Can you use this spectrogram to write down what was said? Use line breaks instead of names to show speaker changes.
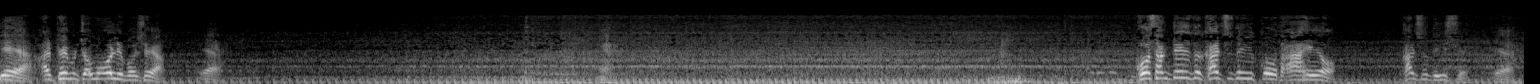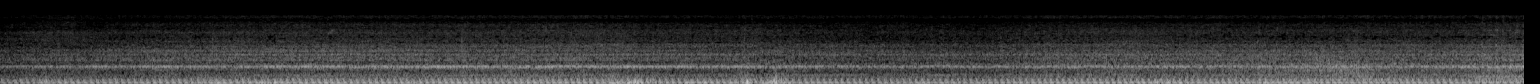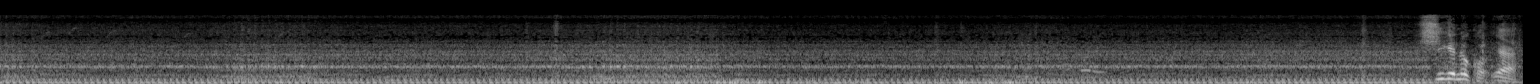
예, RPM을 좀 올려보세요. 예. 예. 그 상태에서 갈 수도 있고 다 해요. 갈 수도 있어요. 예. 시계 넣고, 예.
